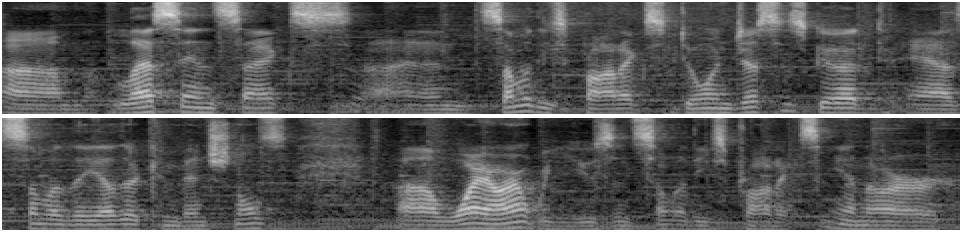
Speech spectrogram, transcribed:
um, less insects uh, and some of these products doing just as good as some of the other conventionals, uh, why aren't we using some of these products in our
